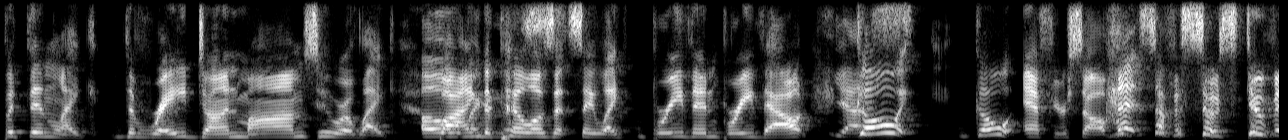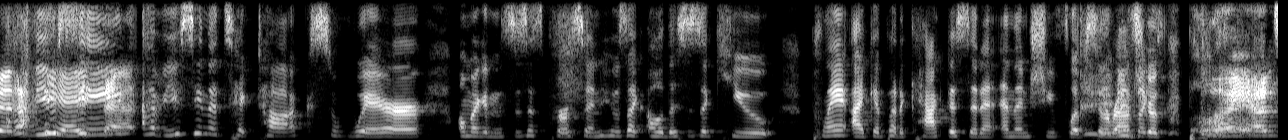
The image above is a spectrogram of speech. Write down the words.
but then like the Rae Dunn moms who are like Oh, buying the goodness. pillows that say like breathe in breathe out yes. go go f yourself that stuff is so stupid Have I you hate seen that. have you seen the TikToks where oh my goodness, this is this person who's like, oh, this is a cute plant. I could put a cactus in it, and then she flips it around. It's She like, goes, plant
